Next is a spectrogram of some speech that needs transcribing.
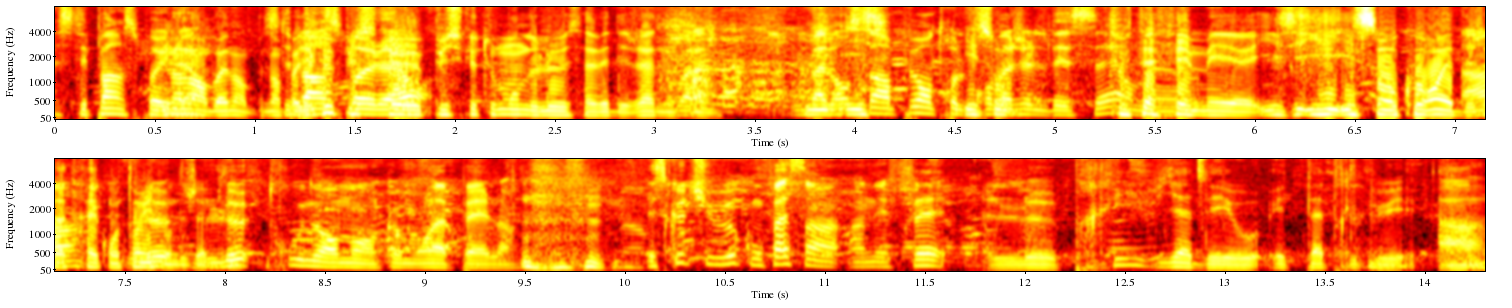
c'était pas un spoiler. Non, non, bah non, pas, pas du tout, puisque, tout le monde le savait déjà. Donc, Voilà. euh, On ils- ça un peu entre le sont- fromage et le dessert. Tout à fait, mais euh, ils, ils- ils sont au courant et déjà Hein, très contents, le, ils déjà trou normand, comme on l'appelle. Est-ce que tu veux qu'on fasse un, un effet Le prix Viadeo est attribué à.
